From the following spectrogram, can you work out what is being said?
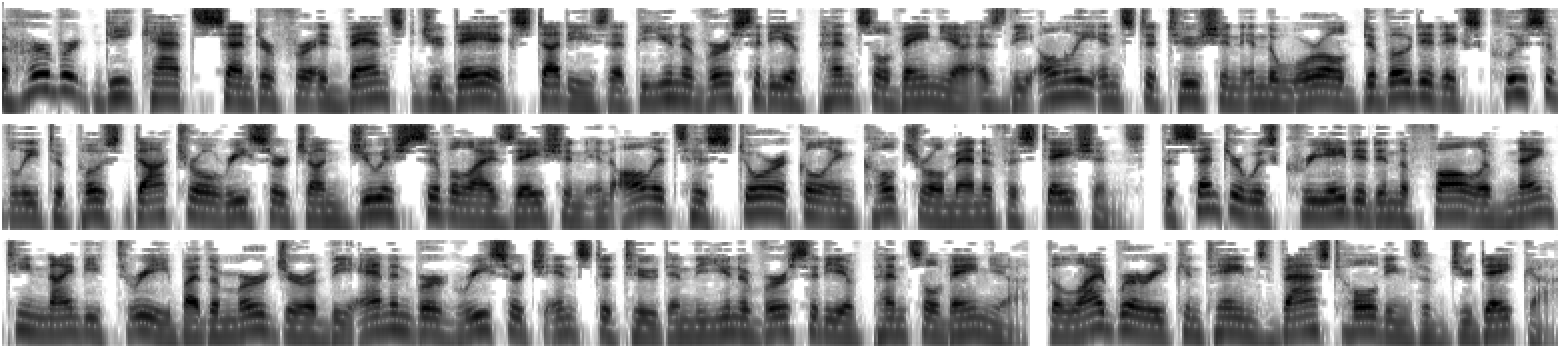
the Herbert D. Katz Center for Advanced Judaic Studies at the University of Pennsylvania is the only institution in the world devoted exclusively to postdoctoral research on Jewish civilization in all its historical and cultural manifestations. The center was created in the fall of 1993 by the merger of the Annenberg Research Institute and the University of Pennsylvania. The library contains vast holdings of Judaica.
